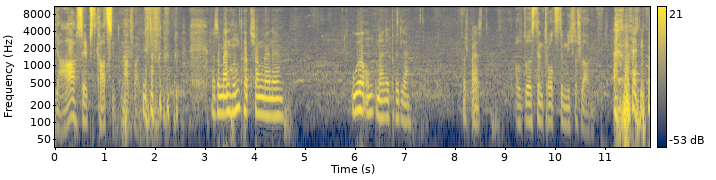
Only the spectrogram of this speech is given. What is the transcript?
ja, selbst Katzen manchmal. Also mein Hund hat schon meine Uhr und meine Brille verspeist. Und du hast den trotzdem nicht erschlagen. Nein.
